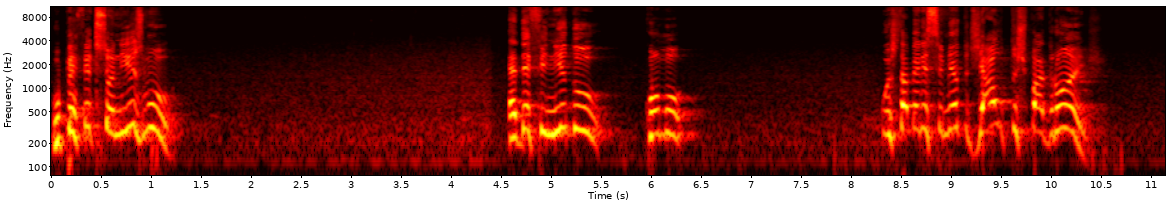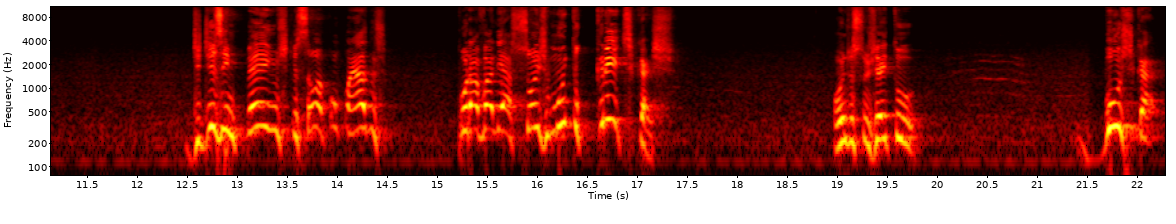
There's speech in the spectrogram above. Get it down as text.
O perfeccionismo é definido como o estabelecimento de altos padrões, de desempenhos que são acompanhados por avaliações muito críticas, onde o sujeito busca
